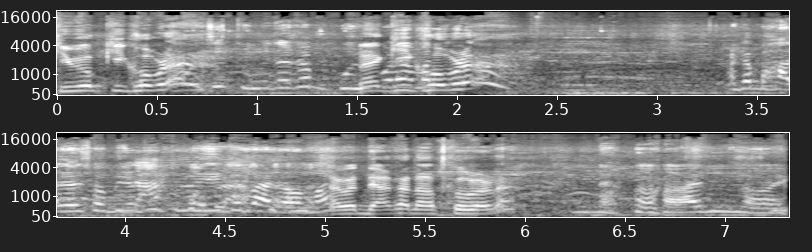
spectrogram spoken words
কি কি খবরা? তুমি তো একটা ভুল না কি খবরা? একটা ভালো ছবি তুলে দিতে পারো আমার একবার দেখা দাঁত খবরাটা। না নয়।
